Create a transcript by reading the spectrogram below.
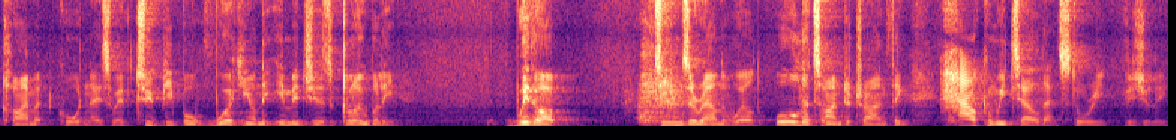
climate coordinator. So we have two people working on the images globally with our teams around the world all the time to try and think, how can we tell that story visually?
